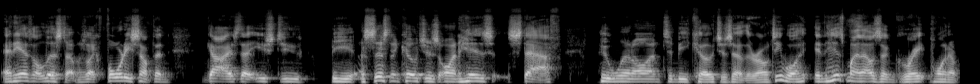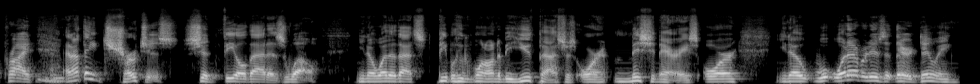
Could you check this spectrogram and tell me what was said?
And he has a list of them. There's like 40 something guys that used to be assistant coaches on his staff who went on to be coaches of their own team. Well, in his mind, that was a great point of pride. Mhm. And I think churches should feel that as well. You know, whether that's people who went on to be youth pastors or missionaries or, you know, w- whatever it is that they're doing,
